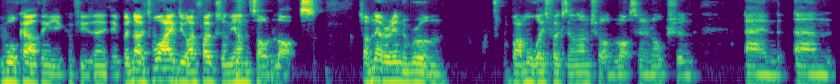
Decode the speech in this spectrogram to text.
you walk out thinking you're confused or anything. But no, it's what I do. I focus on the unsold lots. So I'm never in the room, but I'm always focusing on unsold lots in an auction, and um,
